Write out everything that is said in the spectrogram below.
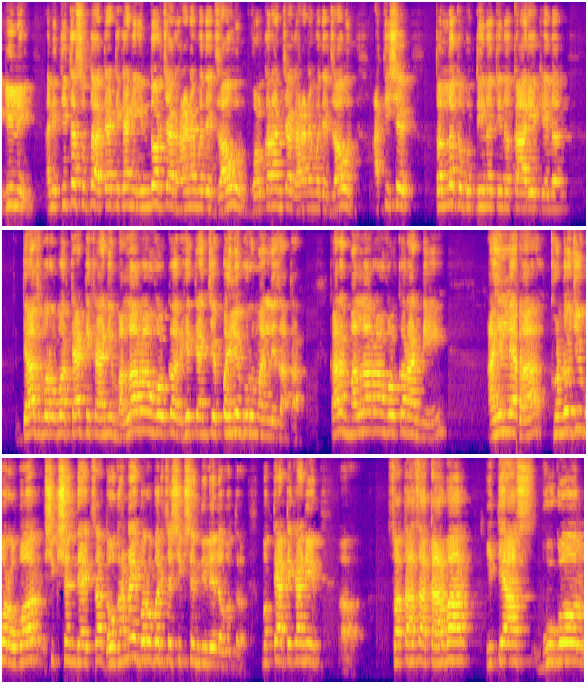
गेली आणि तिथं सुद्धा त्या ठिकाणी इंदोरच्या घराण्यामध्ये जाऊन होळकरांच्या घराण्यामध्ये जाऊन अतिशय तल्लक बुद्धीनं तिनं कार्य केलं. त्याचबरोबर त्या ठिकाणी मल्हारराव होळकर हे त्यांचे पहिले गुरु मानले जातात. कारण मल्हारराव होळकरांनी अहिल्याला खंडोजी बरोबर शिक्षण द्यायचा दोघांनाही बरोबरीचं शिक्षण दिलेलं होतं. मग त्या ठिकाणी स्वतःचा कारभार इतिहास भूगोल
